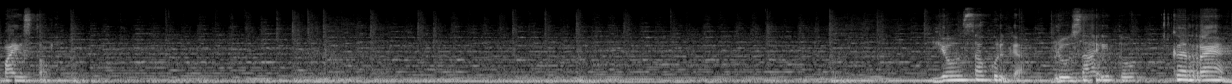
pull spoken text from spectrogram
Play Store. Yosakurga berusaha itu keren.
